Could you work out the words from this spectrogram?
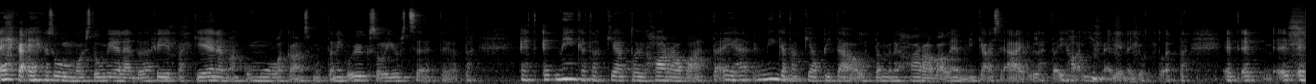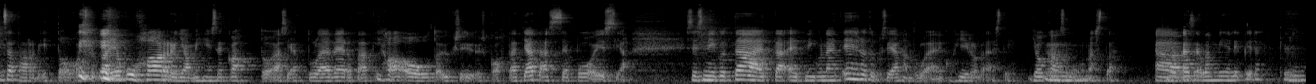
ehkä, ehkä sulla muistuu mieleen tätä feedbackia enemmän kuin mulla kanssa, mutta niin kuin yksi oli just se, että, että että et minkä takia toi harava, että eihän, minkä takia pitää olla tämmöinen harava lemminkäisen äidillä, että ihan ihmeellinen juttu, että et, et, et, et sä tarvit tuollaista. Tai joku harja, mihin se katsoo ja sieltä tulee verta, että ihan outo yksityiskohta, että jätä se pois. Ja, siis niinku tämä, että et niinku näitä ehdotuksiahan tulee niinku hirveästi joka mm. suunnasta. Jokaisella on mielipide, kyllä.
